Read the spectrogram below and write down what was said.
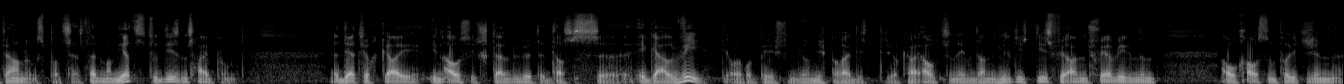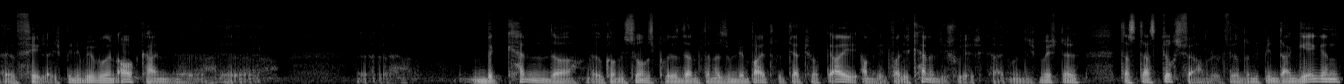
Verhandlungsprozess. Wenn man jetzt zu diesem Zeitpunkt der Türkei in Aussicht stellen würde, dass äh, egal wie die Europäische Union nicht bereit ist, die Türkei aufzunehmen, dann hielt ich dies für einen schwerwiegenden, auch außenpolitischen äh, Fehler. Ich bin im Übrigen auch kein äh, äh, bekennender äh, Kommissionspräsident, wenn es um den Beitritt der Türkei angeht, weil ich kenne die Schwierigkeiten und ich möchte, dass das durchverhandelt wird. Und ich bin dagegen,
